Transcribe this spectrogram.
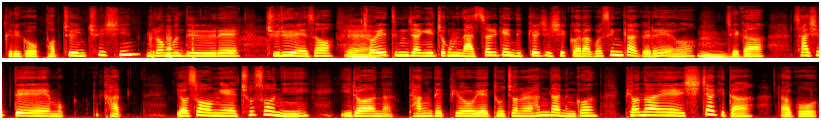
그리고 법조인 출신 그런 분들의 주류에서 예. 저의 등장이 조금 낯설게 느껴지실 거라고 생각을 해요. 음. 제가 40대에 뭐 갓 여성의 초선이 이런 당 대표에 도전을 한다는 건 변화의 시작이다라고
